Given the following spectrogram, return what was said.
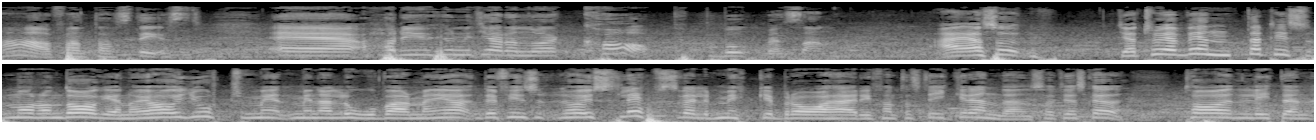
Ah, fantastiskt. Eh, har du hunnit göra några kap på Bokmässan? Nej, alltså, jag tror jag väntar tills morgondagen och jag har gjort min, mina lovar men jag, det, finns, det har ju släppts väldigt mycket bra här i Fantastikgränden så att jag ska ta en liten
